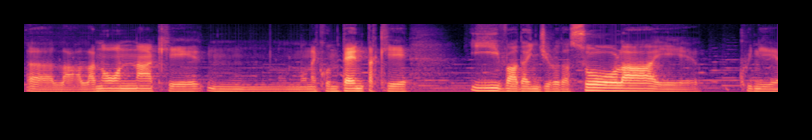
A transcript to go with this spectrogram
uh, la, la, nonna che mh, mm, non è contenta che I vada in giro da sola e quindi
